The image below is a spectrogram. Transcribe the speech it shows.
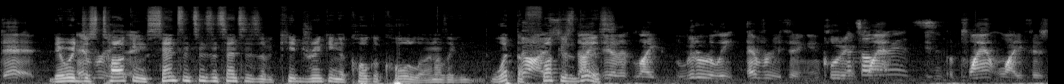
dead. They were just Everything. talking sentences and sentences of a kid drinking a Coca Cola, and I was like, "What the no, fuck is the this?" idea that like literally everything, including That's all plant, there is. plant life, is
